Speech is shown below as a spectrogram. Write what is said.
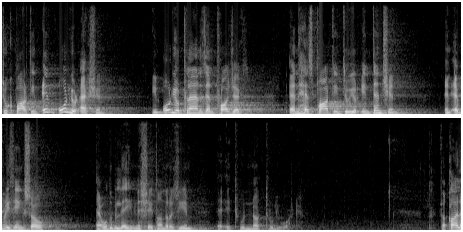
took part in all your action, in all your plans and projects, and has part into your intention and everything, so أعوذ بالله من الشيطان الرجيم it will not truly work. فقال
